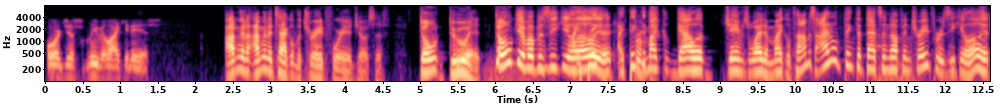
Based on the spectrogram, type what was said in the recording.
or just leave it like it is? I'm gonna I'm gonna tackle the trade for you, Joseph. Don't do it. Don't give up Ezekiel I think- Elliott I think for the tr- Michael Gallup, James White, and Michael Thomas. I don't think that that's enough in trade for Ezekiel Elliott.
